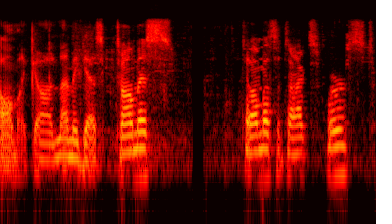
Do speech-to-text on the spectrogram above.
Oh my god, let me guess. Thomas? Thomas attacks first.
